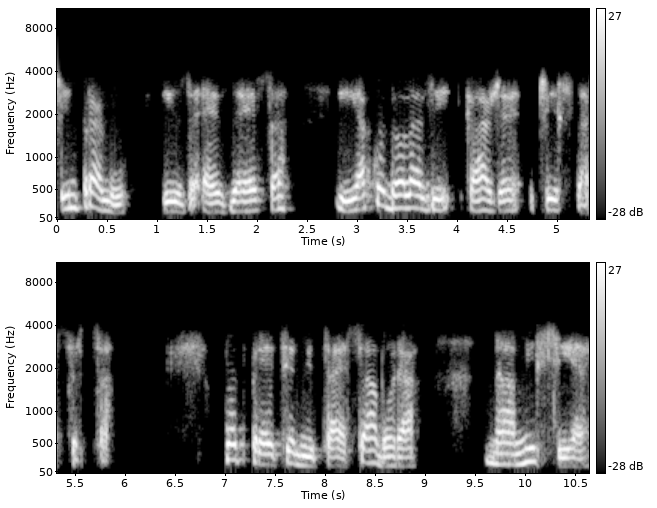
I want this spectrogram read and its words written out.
Šimpragu iz SDS-a, iako dolazi, kaže, čista srca. Potpredsjednica je Sabora na misije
